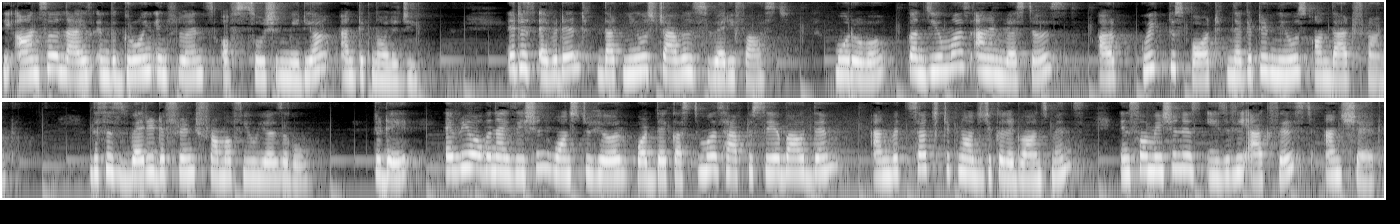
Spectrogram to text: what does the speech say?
The answer lies in the growing influence of social media and technology. It is evident that news travels very fast. Moreover, consumers and investors are quick to spot negative news on that front. This is very different from a few years ago. Today, every organization wants to hear what their customers have to say about them, and with such technological advancements, information is easily accessed and shared.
